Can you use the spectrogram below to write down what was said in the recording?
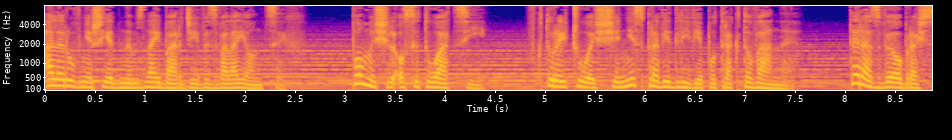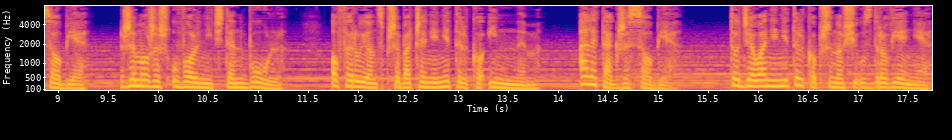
ale również jednym z najbardziej wyzwalających. Pomyśl o sytuacji, w której czułeś się niesprawiedliwie potraktowany. Teraz wyobraź sobie, że możesz uwolnić ten ból, oferując przebaczenie nie tylko innym, ale także sobie. To działanie nie tylko przynosi uzdrowienie,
